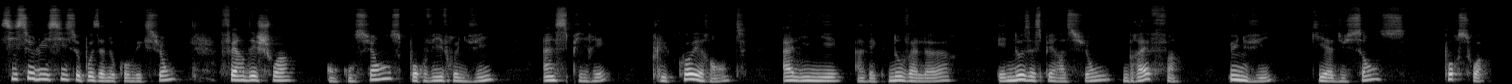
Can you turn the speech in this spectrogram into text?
si celui-ci s'oppose à nos convictions, faire des choix en conscience pour vivre une vie inspirée, plus cohérente, alignée avec nos valeurs et nos aspirations, bref, une vie qui a du sens pour soi.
